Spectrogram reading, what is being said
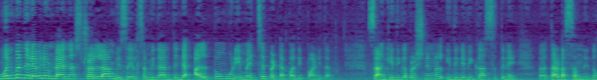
മുൻപ് നിലവിലുണ്ടായിരുന്ന സ്ട്രെല്ല മിസൈൽ സംവിധാനത്തിന്റെ അല്പം കൂടി മെച്ചപ്പെട്ട പതിപ്പാണിത്. സാങ്കേതിക പ്രശ്നങ്ങൾ ഇതിന്റെ വികാസത്തിന് തടസ്സം നിന്നു.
